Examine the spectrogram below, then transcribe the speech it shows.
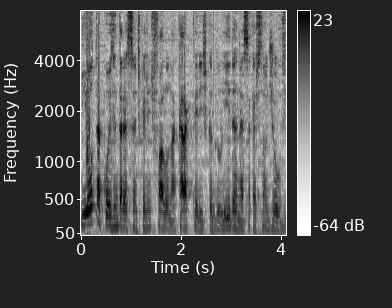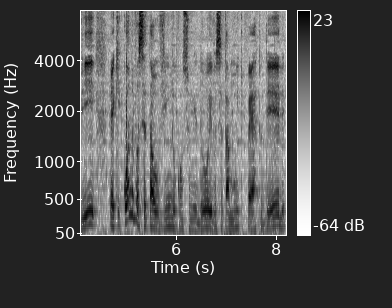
E outra coisa interessante que a gente falou na característica do líder nessa questão de ouvir é que quando você está ouvindo o consumidor e você está muito perto dele,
